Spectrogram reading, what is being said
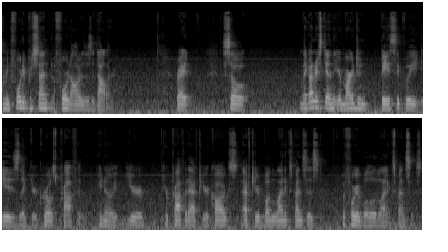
I mean, 40% of $4 is a dollar, right? So like understand that your margin basically is like your gross profit. You know, your your profit after your cogs, after your below the line expenses, before your below the line expenses.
